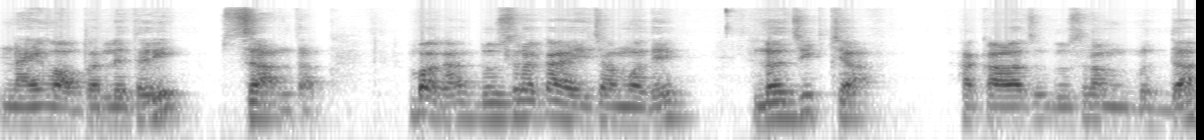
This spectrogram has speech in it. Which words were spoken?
नाही वापरले तरी चालतात. बघा दुसरं काय याच्यामध्ये? नजीकच्या हा काळाचा दुसरा मुद्दा.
